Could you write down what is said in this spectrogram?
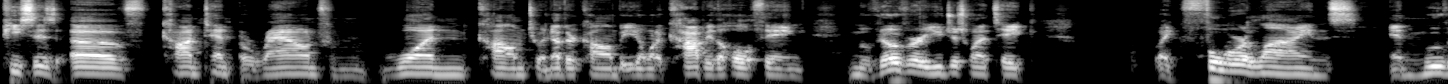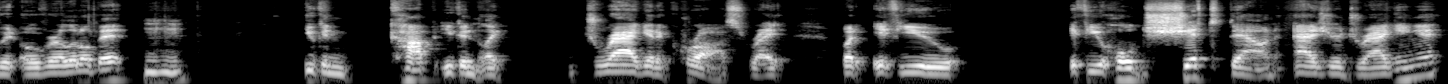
pieces of content around from one column to another column, but you don't want to copy the whole thing, move it over. You just want to take like four lines and move it over a little bit. hmm You can cop you can like drag it across, right? But if you if you hold shift down as you're dragging it,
